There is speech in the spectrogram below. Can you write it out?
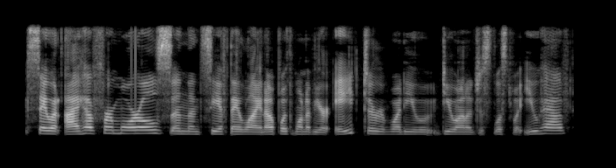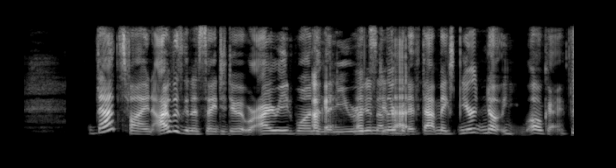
say what I have for morals and then see if they line up with one of your eight, or what do you do? You want to just list what you have? That's fine. I was gonna say to do it where I read one and then you read another, but if that makes you're no okay.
